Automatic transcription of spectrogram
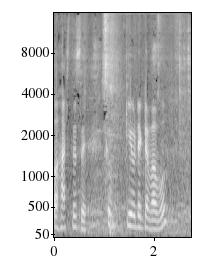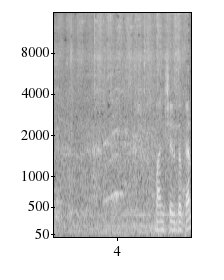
ও হাসতেছে। খুব কিউট একটা বাবু। মাংসের দোকান।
